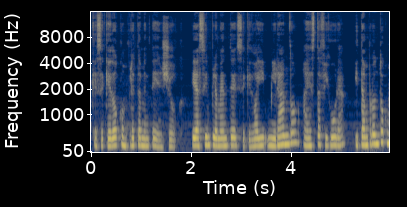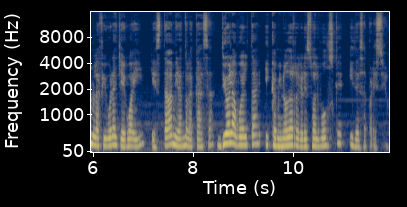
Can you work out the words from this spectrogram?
que se quedó completamente en shock. Ella simplemente se quedó ahí mirando a esta figura y tan pronto como la figura llegó ahí y estaba mirando la casa, dio la vuelta y caminó de regreso al bosque y desapareció.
